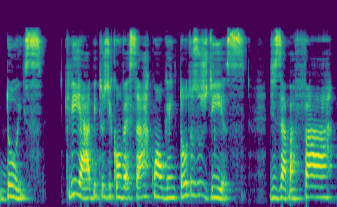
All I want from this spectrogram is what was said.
2. Crie hábitos de conversar com alguém todos os dias, desabafar,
